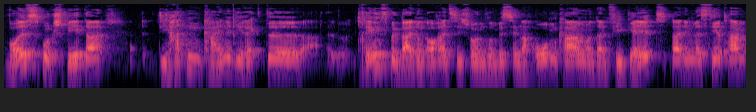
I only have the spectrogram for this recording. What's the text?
Wolfsburg später, die hatten keine direkte äh, Trainingsbegleitung, auch als sie schon so ein bisschen nach oben kamen und dann viel Geld da investiert haben.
